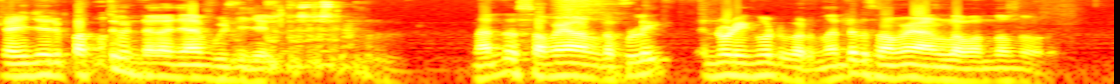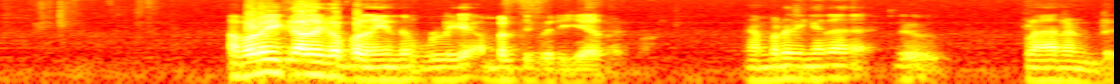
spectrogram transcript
കഴിഞ്ഞ ഒരു പത്ത് മിനിറ്റ് ഞാൻ വീട്ടിൽ ചെല്ലും. നല്ലൊരു സമയമാണല്ലോ. പുള്ളി എന്നോട് ഇങ്ങോട്ട് പറഞ്ഞു. നല്ലൊരു സമയമാണല്ലോ വന്നെന്ന് പറഞ്ഞു. അപ്പോൾ ഈ കഥയൊക്കെ പറഞ്ഞു. ഇങ്ങനെ പുള്ളി അമ്പലത്തിൽ വരികയായിരുന്നു ഞാൻ പറഞ്ഞു ഇങ്ങനെ ഒരു പ്ലാൻ ഉണ്ട്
